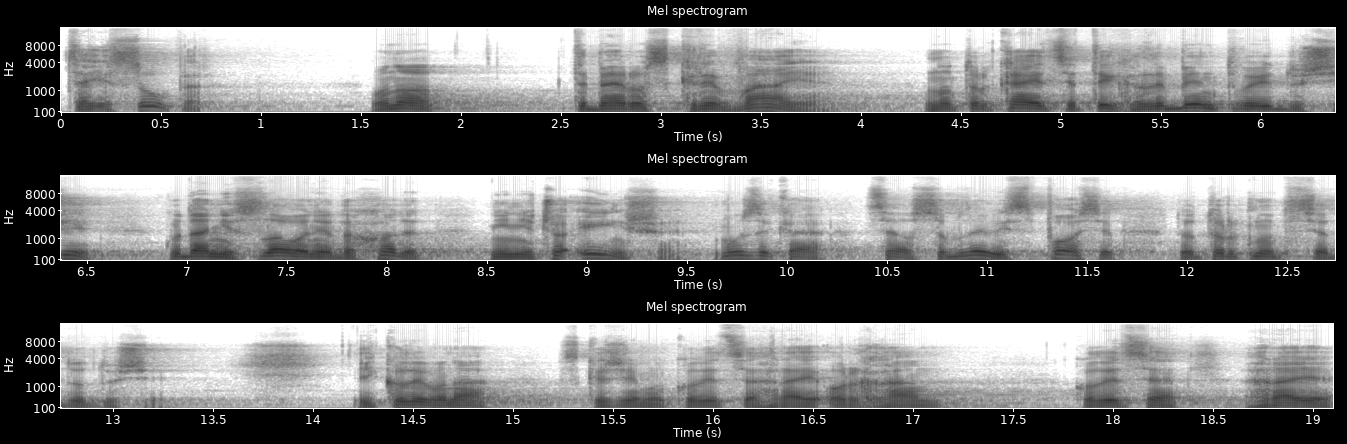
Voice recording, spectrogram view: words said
Це є супер. Воно тебе розкриває, воно торкається тих глибин твоєї душі, куди ні слово не доходить, ні нічого інше. Музика це особливий спосіб доторкнутися до душі. І коли вона, скажімо, коли це грає орган, коли це грає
